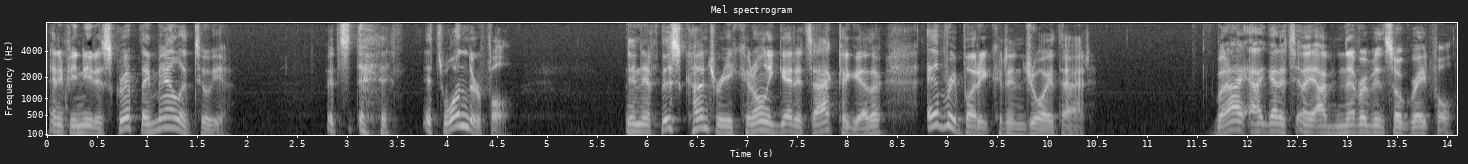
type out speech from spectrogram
and if you need a script, they mail it to you. It's, it's wonderful. And if this country could only get its act together, everybody could enjoy that. But I, I got to tell you, I've never been so grateful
